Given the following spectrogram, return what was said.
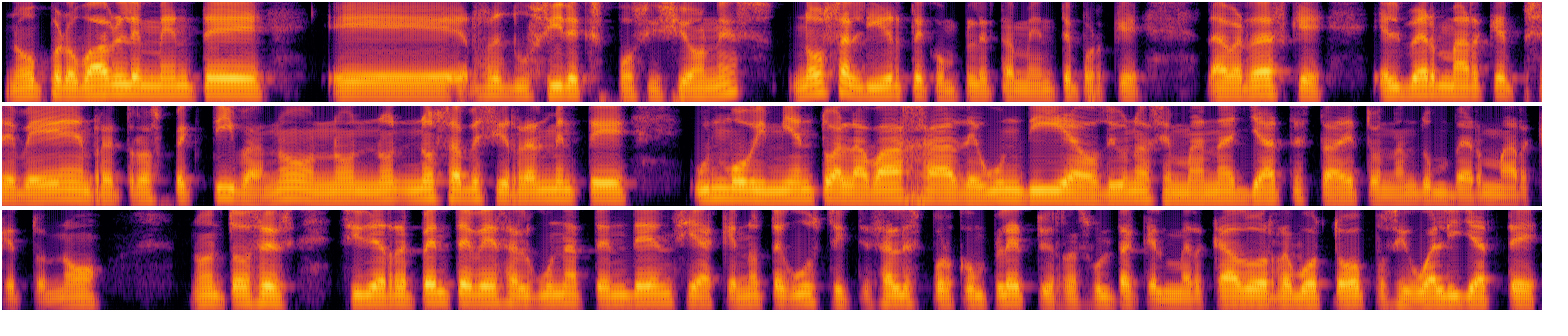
¿No? Probablemente eh, reducir exposiciones, no salirte completamente, porque la verdad es que el bear market se ve en retrospectiva, ¿no? No, no, no sabes si realmente un movimiento a la baja de un día o de una semana ya te está detonando un bear market o no. ¿No? Entonces, si de repente ves alguna tendencia que no te gusta y te sales por completo y resulta que el mercado rebotó, pues igual y ya te,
